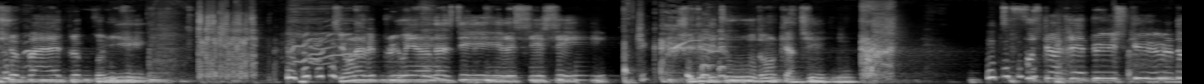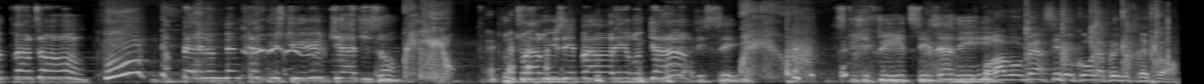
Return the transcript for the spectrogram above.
Je vais être le premier. Si on n'avait plus rien à se dire, et si. J'ai des détours dans le quartier. C'est fou ce qu'un crépuscule de printemps. À peine le même crépuscule qu'il y a dix ans. Trottoir usé par les regards d'essai. Ce que j'ai fait de ces années. Bravo, merci beaucoup, on l'applaudit très fort.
